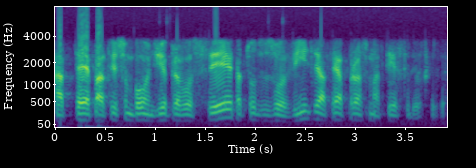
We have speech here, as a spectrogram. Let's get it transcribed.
Até, Patrícia, um bom dia para você, para todos os ouvintes e até a próxima terça, se Deus quiser.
